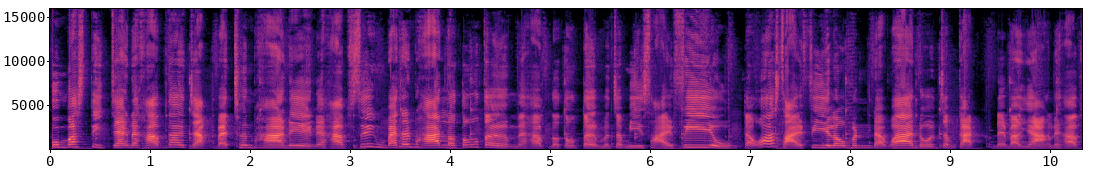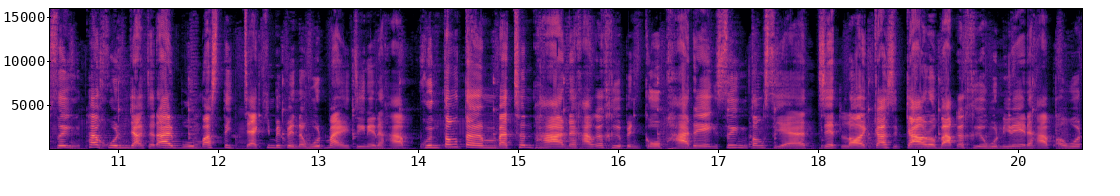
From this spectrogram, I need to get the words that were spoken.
บูมบัสติกแจ็คนะครับได้จาก Battle Pass นี่เองนะครับ ซึ่ง Battle Pass เราต้องเติมนะครับ เราต้องเติมมันจะมีสายฟรีอยู่ แต่ว่าสายฟรีเรามันแบบว่าโดนจำกัดในบางอย่างนะครับ ซึ่งถ้าคุณอยากจะได้บูมบัสติกแจ็คที่ไม่เป็นอาวุธใหม่จริงๆเนี่ยนะครับคุณต้องเติม Battle Pass นะครับก็คือเป็น Go Pass เอง ซึ่งต้องเสีย 799โลบัคก็คืออาวุธนี้เลยนะครับอาวุธ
